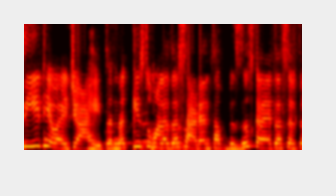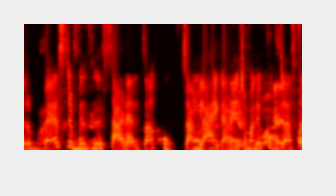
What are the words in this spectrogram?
ती ठेवायची आहे. तर नक्कीच तुम्हाला जर साड्यांचा बिझनेस करायचा असेल तर बेस्ट बिझनेस साड्यांचा खूप चांगला आहे. कारण याच्यामध्ये खूप जास्त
